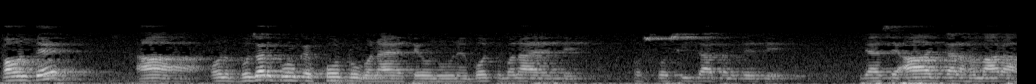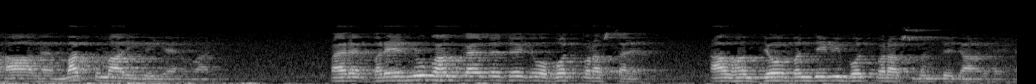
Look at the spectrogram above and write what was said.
کون تھے؟ ان بزرگوں کے فوٹو بنائے تھے، انہوں نے بت بنائے تھے، اس کو سیدھا کرتے تھے۔ جیسے آج کل ہمارا حال ہے، مت ماری گئی ہے ہماری۔ پہلے بریلو کو ہم کہتے تھے کہ وہ بت پرست ہیں۔ اب ہم جو بندی بھی بہت پرس بنتے جا رہے ہیں۔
